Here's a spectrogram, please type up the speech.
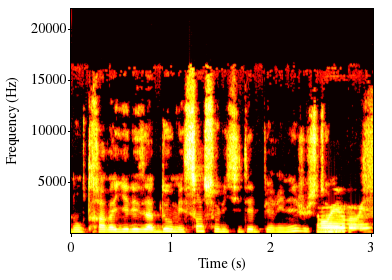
donc travailler les abdos, mais sans solliciter le périnée, oui, oui, justement, oui.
